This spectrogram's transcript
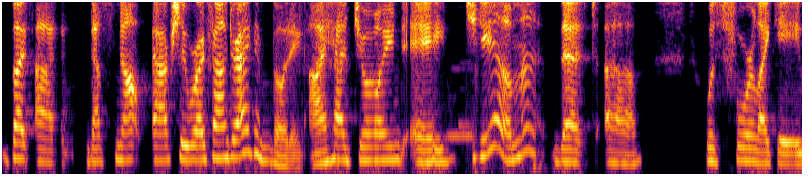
but uh, that's not actually where I found dragon boating. I had joined a gym that uh, was for like a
